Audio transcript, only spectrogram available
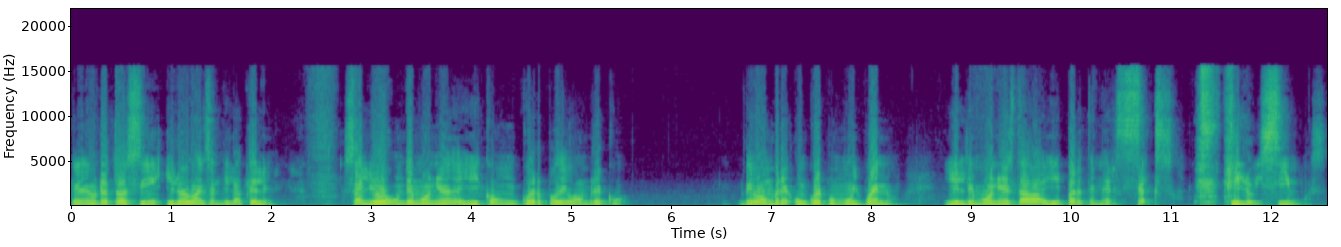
Quedé un rato así y luego encendí la tele. Salió un demonio de ahí con un cuerpo de hombre. De hombre, un cuerpo muy bueno. Y el demonio estaba ahí para tener sexo. Y lo hicimos.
